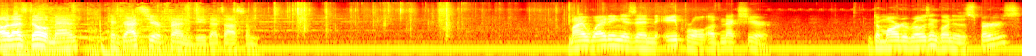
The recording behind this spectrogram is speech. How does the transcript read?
Oh, that's dope, man. Congrats to your friend, dude. That's awesome. My wedding is in April of next year. DeMar DeRozan going to the Spurs.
